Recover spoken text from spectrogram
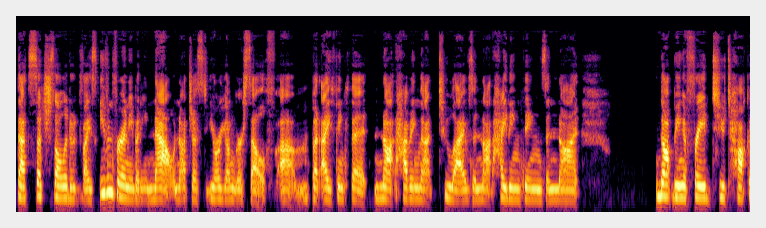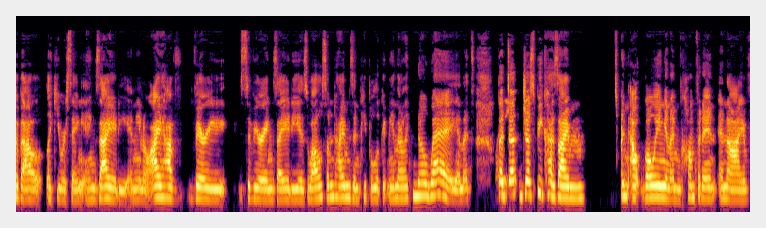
that's such solid advice even for anybody now not just your younger self um, but i think that not having that two lives and not hiding things and not not being afraid to talk about like you were saying anxiety and you know i have very severe anxiety as well sometimes and people look at me and they're like no way and it's right. that just because i'm I'm outgoing and I'm confident and I've,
